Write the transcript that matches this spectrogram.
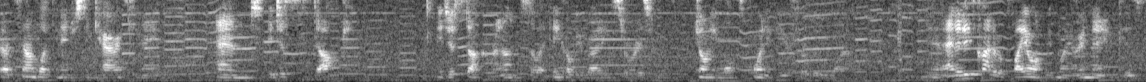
That sounds like an interesting character name." And it just stuck. It just stuck around. So I think I'll be writing stories from Johnny Locke's point of view for a little while. Yeah, and it is kind of a play on with my own name because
